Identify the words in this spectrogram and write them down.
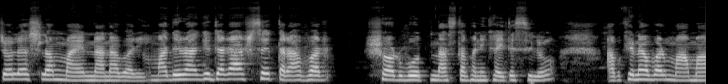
চলে আসলাম মায়ের নানা বাড়ি। আমাদের আগে যারা আসছে, তারা আবার শরবত, নাস্তা পানি খাইতেছিল। ওখানে আবার মামা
